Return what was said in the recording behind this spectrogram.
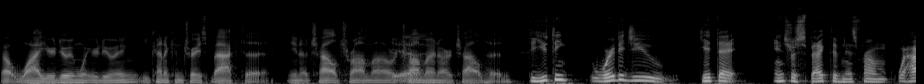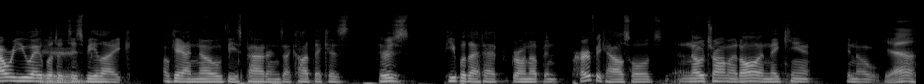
about why you're doing what you're doing, you kind of can trace back to, you know, child trauma or yeah. trauma in our childhood. Do you think where did you get that introspectiveness from? How were you able Dude. to just be like, okay, I know these patterns. I caught that because there's people that have grown up in perfect households, yeah. no trauma at all, and they can't you know yeah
